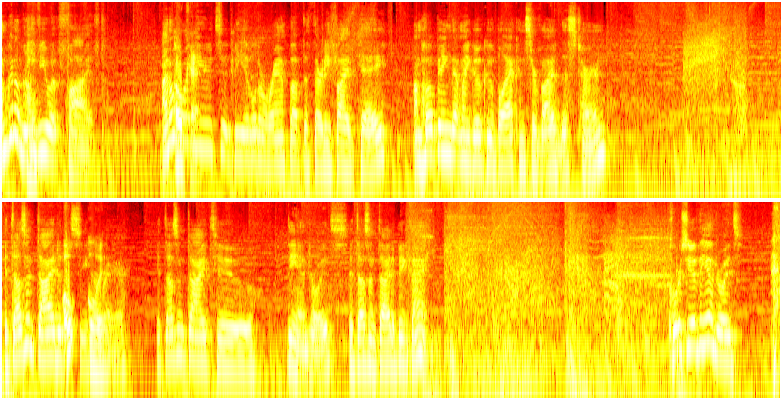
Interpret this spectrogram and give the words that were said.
I'm gonna leave oh. you at five. I don't okay. want you to be able to ramp up to 35k. I'm hoping that my Goku Black can survive this turn. It doesn't die to the Hopefully. secret rare. It doesn't die to the androids. It doesn't die to Big Bang. Of course, you have the androids.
